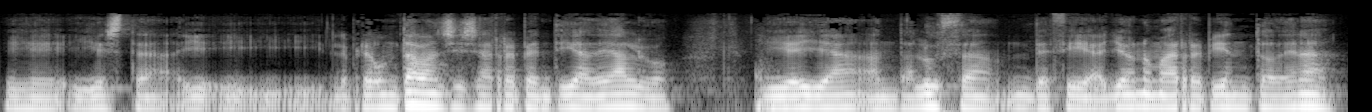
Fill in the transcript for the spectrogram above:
y, esta, y, le preguntaban si se arrepentía de algo, y ella, andaluza, decía, yo no me arrepiento de nada.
